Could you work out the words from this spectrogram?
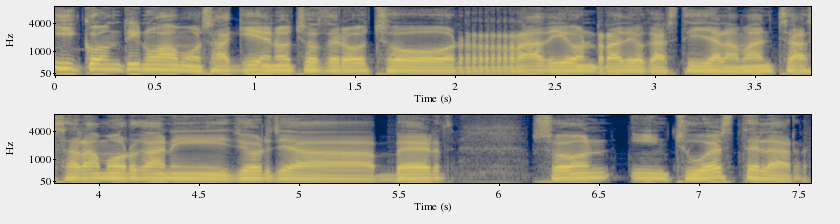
Y continuamos aquí en 808 Radio, en Radio Castilla-La Mancha. Sara Morgan y Georgia Bird son Inchuestelar.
